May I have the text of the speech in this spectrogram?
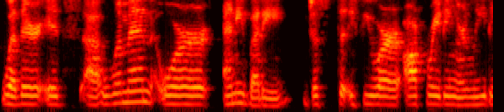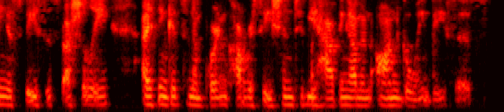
whether it's uh, women or anybody. Just if you are operating or leading a space especially i think it's an important conversation to be having on an ongoing basis.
